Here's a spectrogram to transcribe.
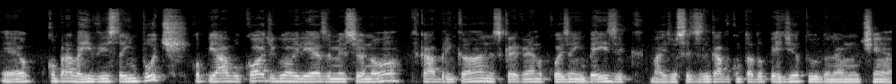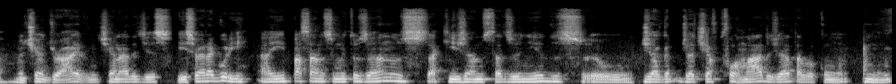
É, eu comprava revista input, copiava o código, a Eliezer mencionou, ficava brincando, escrevendo coisa em Basic, mas você desligava o computador, perdia tudo, né? Não tinha, não tinha drive, não tinha nada disso. Isso era guri. Aí passaram-se muitos anos, aqui já nos Estados Unidos, eu já, já tinha formado, já estava com um,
